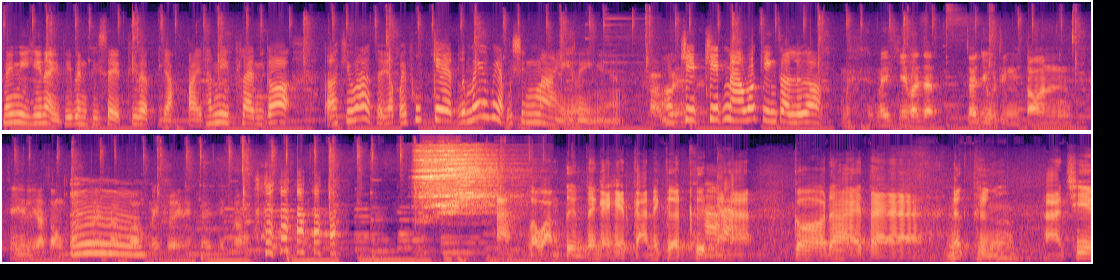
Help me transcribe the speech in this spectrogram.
ไม่มีที่ไหนที่เป็นพิเศษที่แบบอยากไป ถ้ามีแพลนก็เอ่อคิดว่าอาจจะอยากไปภูเก็ตหรือไม่ก็อยากไปเชียงใหม่อะไรอย่างเงี้ยครับอ๋อไม่คิดคิดแม้ว่ากิงจะเลือก ไม่ไม่คิดว่าจะจะอยู่ถึงตอนที่เหลือสองคนเลยครับอืม เพราะไม่เคยไม่เคยเป็นครับอะระวังตื่นเต้นกับเหตุการณ์ที่เกิดขึ้นนะฮะก็ได้แต่นึกถึงอาชีพ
